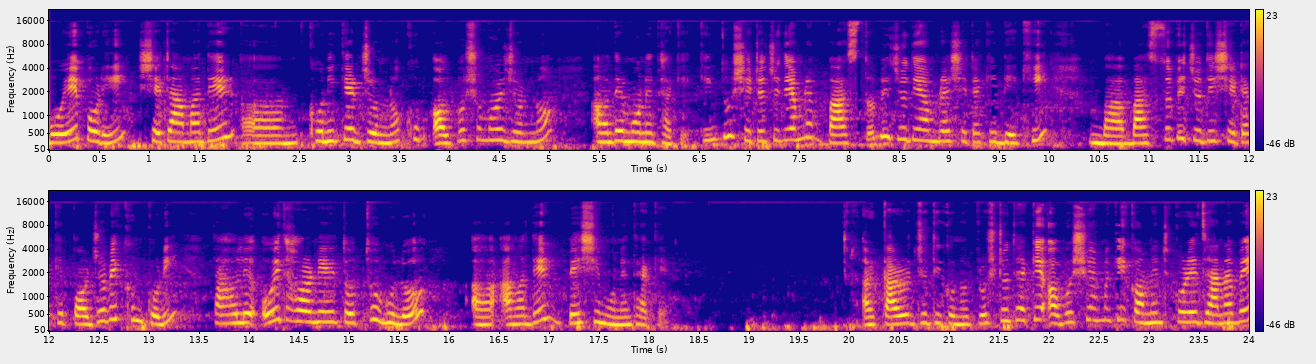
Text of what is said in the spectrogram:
বইয়ে পড়ি সেটা আমাদের আম, ক্ষণিকের জন্য খুব অল্প সময়ের জন্য আমাদের মনে থাকে। কিন্তু সেটা যদি আমরা বাস্তবে যদি আমরা সেটাকে দেখি বা বাস্তবে যদি সেটাকে পর্যবেক্ষণ করি, তাহলে ওই ধরনের তথ্যগুলো আমাদের বেশি মনে থাকে। আর কারোর যদি কোনো প্রশ্ন থাকে, অবশ্যই আমাকে কমেন্ট করে জানাবে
